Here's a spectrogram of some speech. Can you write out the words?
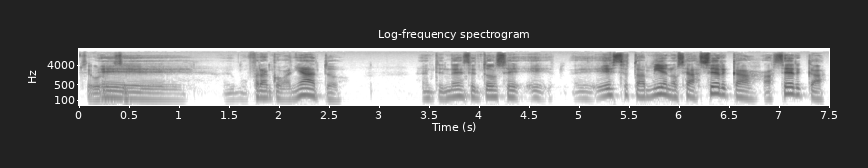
Seguro que sí. Franco Bañato. ¿Entendés? Entonces, eso también, o sea, acerca, acerca.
